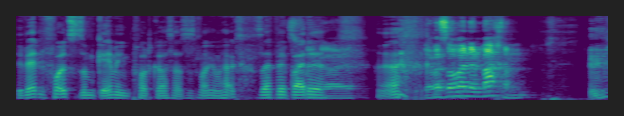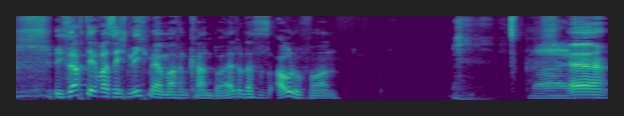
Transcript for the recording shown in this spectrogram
wir werden voll zu so einem Gaming-Podcast, hast du es mal gemerkt? Seit wir beide. Ja. ja, was soll man denn machen? Ich sag dir, was ich nicht mehr machen kann bald, und das ist Autofahren. Nein. Äh,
